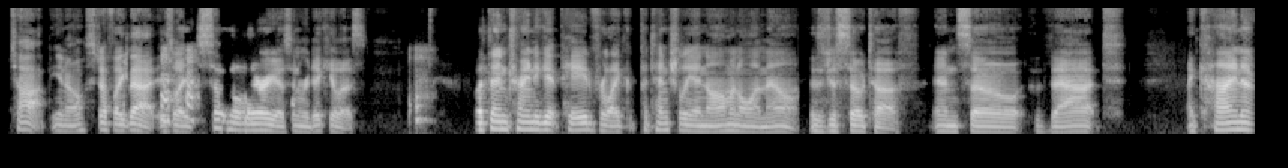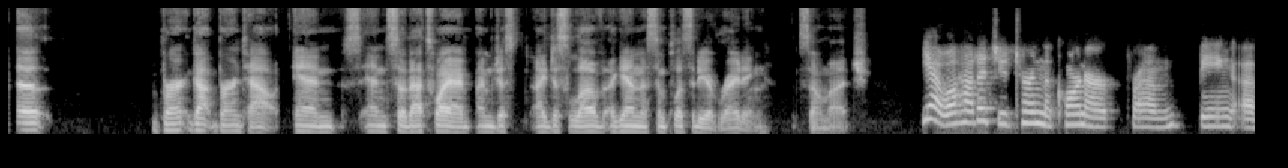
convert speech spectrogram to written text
top you know stuff like that is like so hilarious and ridiculous. But then trying to get paid for like potentially a nominal amount is just so tough. And so that i kind of burnt got burnt out. And and so that's why I, i'm just i just love again the simplicity of writing so much. Yeah, well, how did you turn the corner from being a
